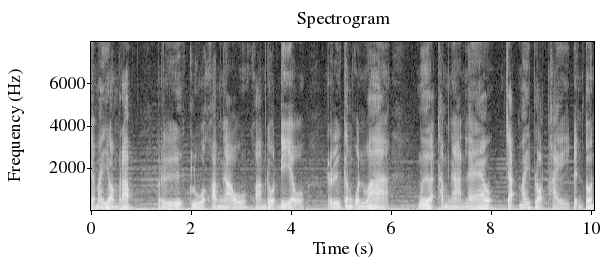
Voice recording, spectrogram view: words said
จะไม่ยอมรับ หรือกลัวความเหงา ความโดดเดี่ยว หรือกังวลว่า เมื่อทำงานแล้ว จะไม่ปลอดภัยเป็นต้น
